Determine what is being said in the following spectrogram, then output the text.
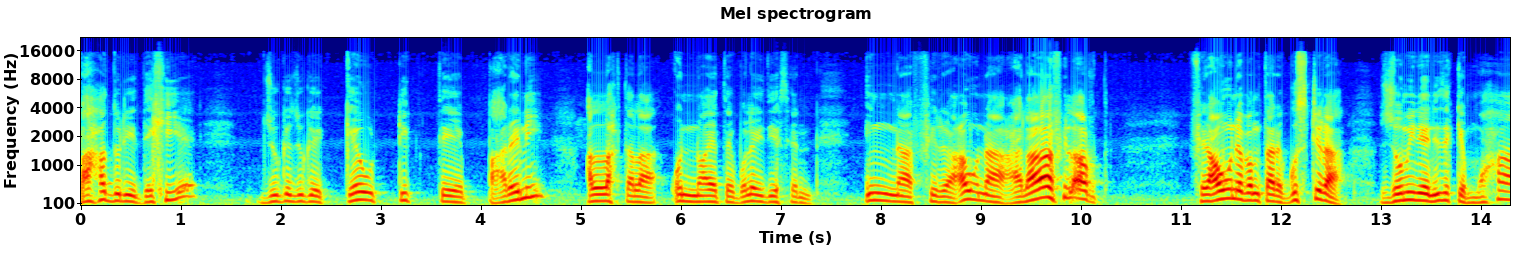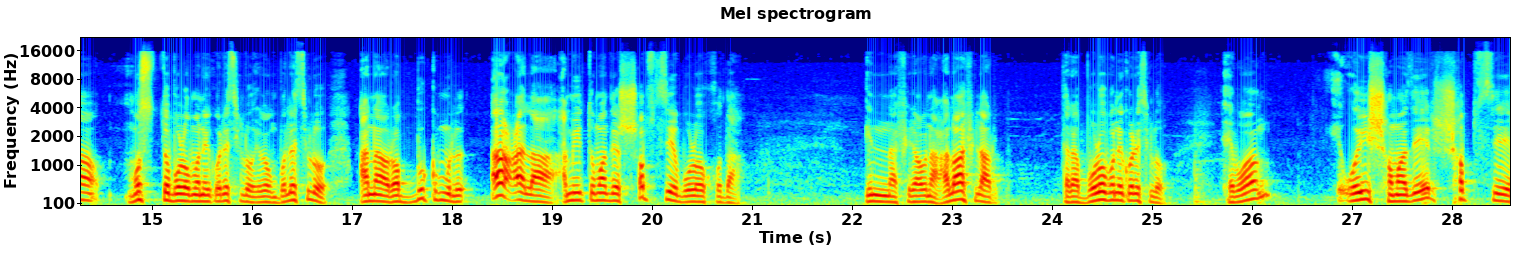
বাহাদুরি দেখিয়ে যুগে যুগে কেউ টিকতে পারেনি। আল্লাহ তালা অন্য আয়াতে বলেই দিয়েছেন, ইন্না ফির আউনা আলা ফিল আর্থ ফেরাউন এবং তার গোষ্ঠীরা জমিনে নিজেকে মহা মস্ত বড় মনে করেছিল এবং বলেছিল, আনা রব্বুকুমুল আলা, আমি তোমাদের সবচেয়ে বড় খোদা। ইন্না ফিরাউনা আলা ফিলার তারা বড় মনে করেছিল এবং ওই সমাজের সবচেয়ে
